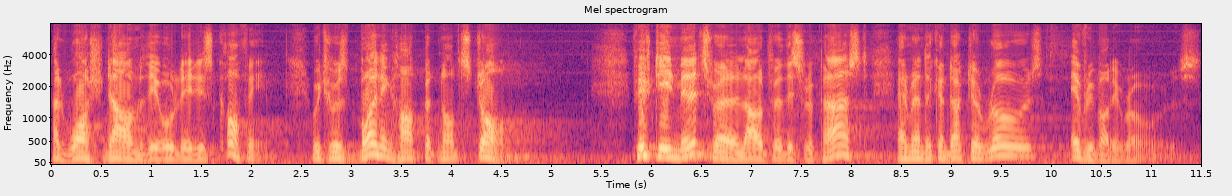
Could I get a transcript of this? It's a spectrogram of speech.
and washed down with the old lady's coffee, which was boiling hot but not strong. Fifteen minutes were allowed for this repast, and when the conductor rose, everybody rose,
